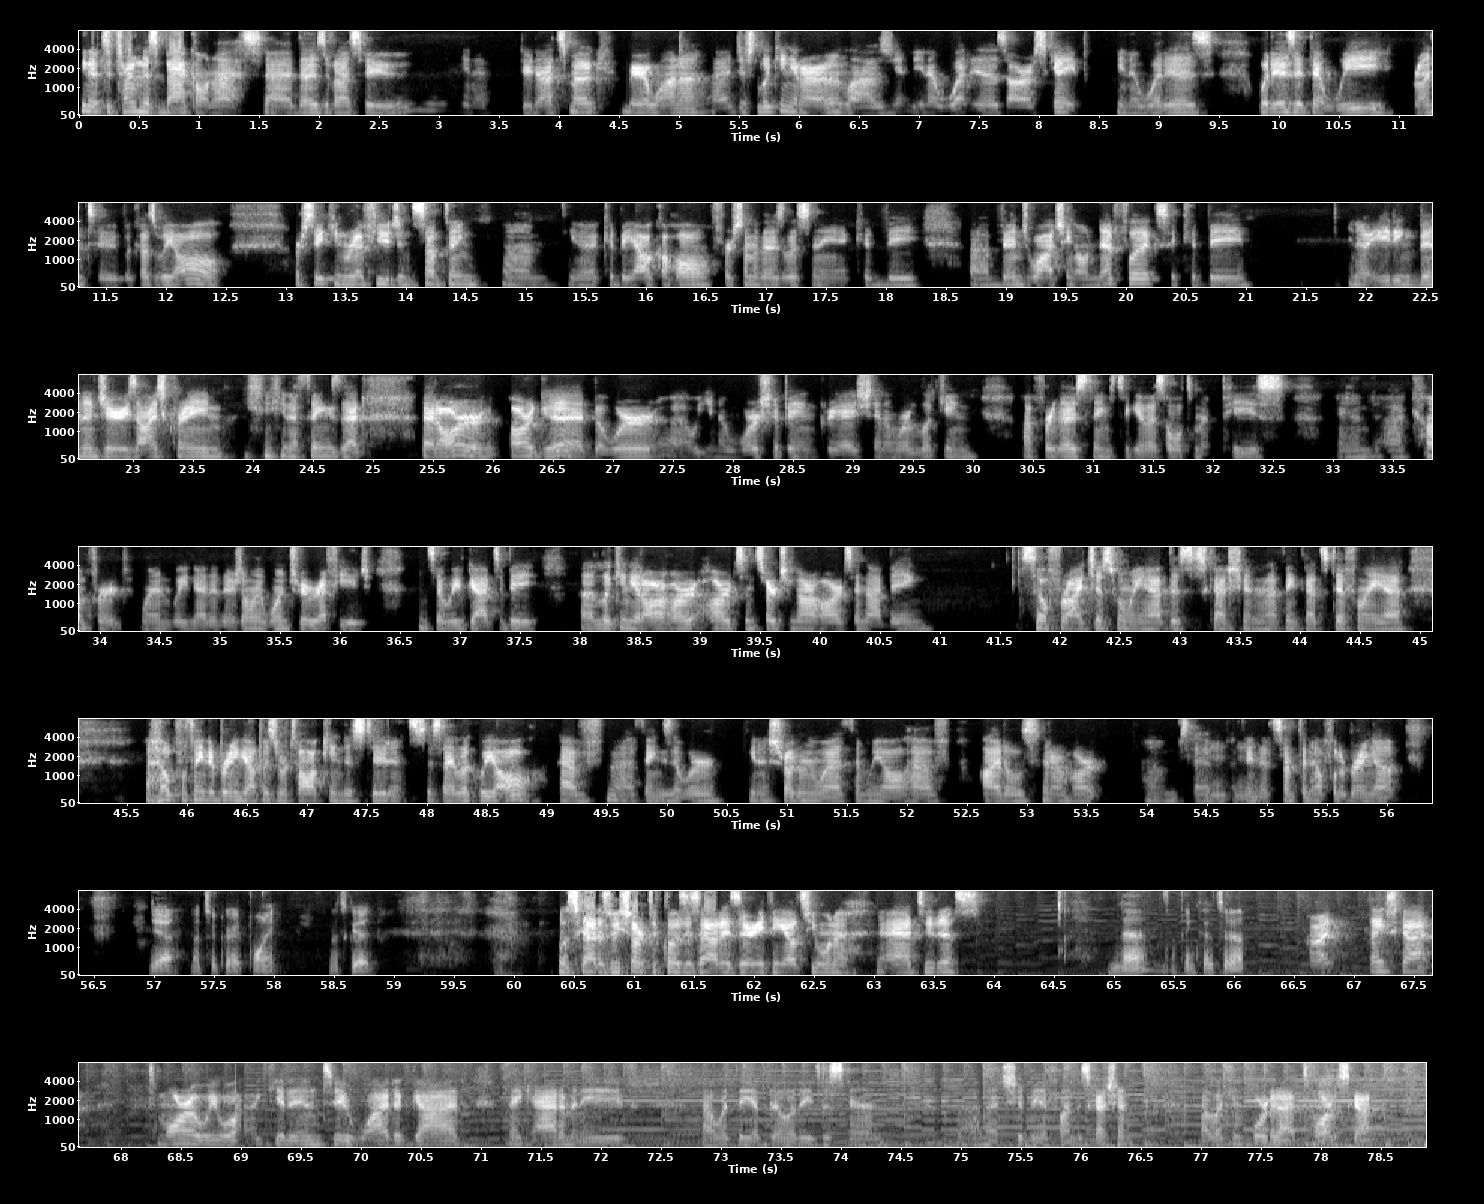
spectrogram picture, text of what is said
you know, to turn this back on us, uh, those of us who, you know, do not smoke marijuana, uh, just looking in our own lives, you, you know, what is our escape? You know, what is what is it that we run to? Because we all are seeking refuge in something. Um, you know, it could be alcohol for some of those listening. It could be uh, binge watching on Netflix. It could be you know, eating Ben and Jerry's ice cream, you know, things that that are are good, but we're uh, you know worshiping creation and we're looking uh, for those things to give us ultimate peace and uh, comfort when we know that there's only one true refuge. And so we've got to be uh, looking at our heart, hearts and searching our hearts and not being self righteous when we have this discussion. And I think that's definitely a a helpful thing to bring up as we're talking to students to say, look, we all have uh, things that we're you know struggling with, and we all have idols in our heart. Um, so mm-hmm. I think mm-hmm. that's something helpful to bring up. Yeah, that's a great point. That's good. Well, Scott, as we start to close this out, is there anything else you want to add to this? No, I think that's it. All right. Thanks, Scott. Tomorrow we will get into why did God make Adam and Eve uh, with the ability to sin. Uh, that should be a fun discussion. Uh, looking forward to that tomorrow, yeah. Scott.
